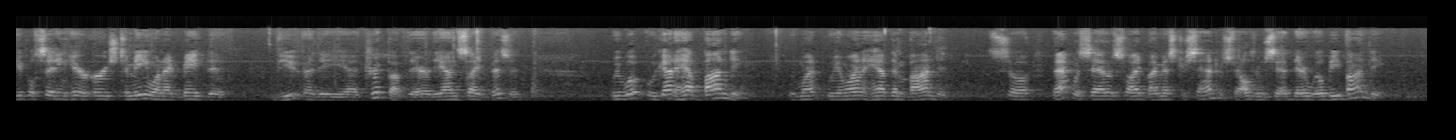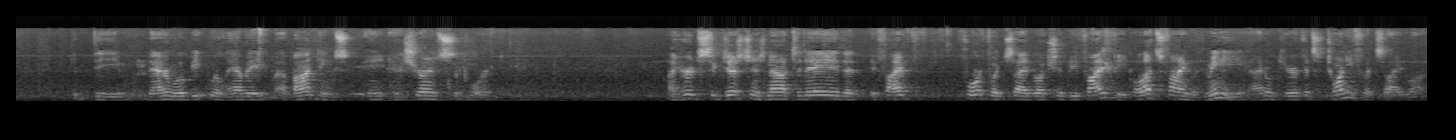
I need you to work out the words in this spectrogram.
people sitting here urged to me when I made the view, uh, the uh, trip up there, the on-site visit, we, we gotta have bonding. We want, we want to have them bonded. So that was satisfied by Mr. Sandersfeld, who said there will be bonding. The matter will be, will have a a bonding insurance support. I heard suggestions now today that the five, four-foot sidewalk should be five feet. Well, that's fine with me. I don't care if it's a 20-foot sidewalk.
